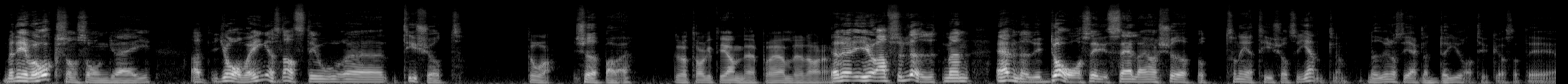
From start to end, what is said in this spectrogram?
Men det var också en sån grej. Att jag var ingen sån här stor eh, t-shirt Då. köpare. Du har tagit igen det på äldre dagar. Ja, det, jo absolut. Men även nu idag så är det sällan jag köper turné-t-shirts egentligen. Nu är de så jäkla dyra tycker jag. Så att det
